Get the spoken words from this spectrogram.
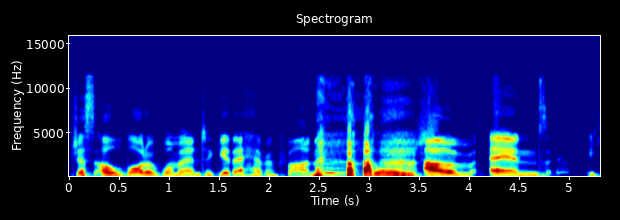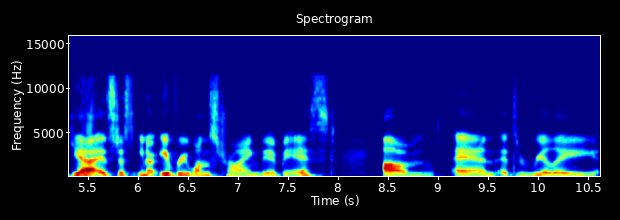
just a lot of women together having fun. Um and yeah, it's just, you know, everyone's trying their best. Um and it's really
